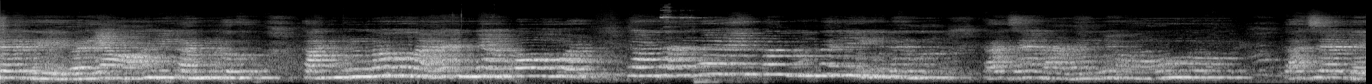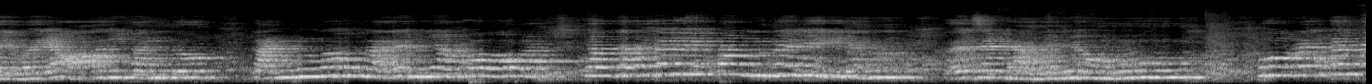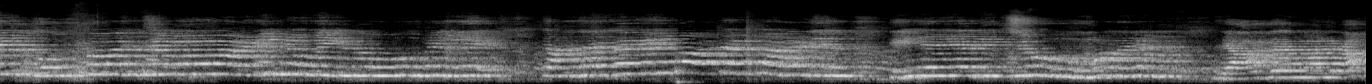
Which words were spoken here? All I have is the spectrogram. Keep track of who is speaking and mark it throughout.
Speaker 1: அச்சதேவயானி கண்ண i'm Bye. Bye. Bye.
